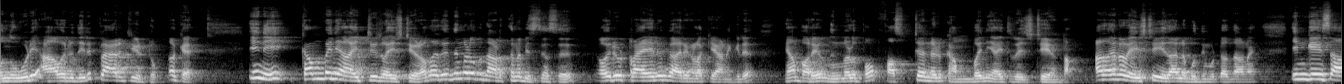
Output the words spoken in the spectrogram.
ഒന്നുകൂടി ആ ഒരു ഇതിൽ ക്ലാരിറ്റി കിട്ടും. ഓക്കെ ഇനി കമ്പനി ആയിട്ട് രജിസ്റ്റർ ചെയ്യണം. അതായത് നിങ്ങൾ നടത്തുന്ന ബിസിനസ് ഒരു ട്രയലും കാര്യങ്ങളൊക്കെ ആണെങ്കിൽ ഞാൻ പറയും നിങ്ങളിപ്പോൾ ഫസ്റ്റ് തന്നെ ഒരു കമ്പനി ആയിട്ട് രജിസ്റ്റർ ചെയ്യണ്ട. അതങ്ങനെ രജിസ്റ്റർ ചെയ്താലുള്ള ബുദ്ധിമുട്ട് എന്താണ്? ഇൻ കേസ് ആ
